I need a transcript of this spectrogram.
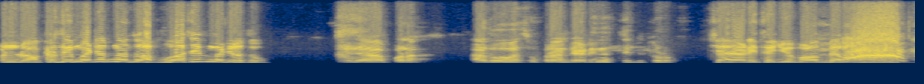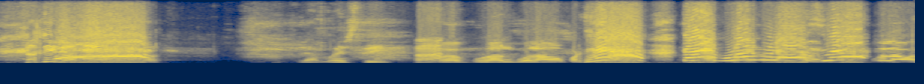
પણ ડોક્ટરથી મટ્યું જ નતું ભૂવાથી જ મટ્યું હતું પણ આ તો હવે છોકરા રેડી નથી થયું થોડું છે રેડી થઈ ગયું? ભલો બે નથી ગયો લે મસ્તી હવે ભુવાન બોલાવો પડશે. તારે ભુવાન બોલાવો છે? બોલાવો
